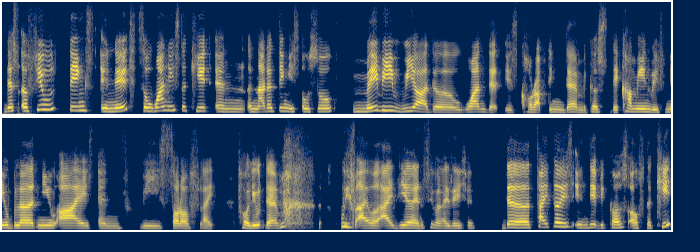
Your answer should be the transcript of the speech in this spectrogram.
there's a few things in it. So one is the kid and another thing is also maybe we are the one that is corrupting them because they come in with new blood new eyes and we sort of like pollute them with our idea and civilization. The title is indeed because of the kid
